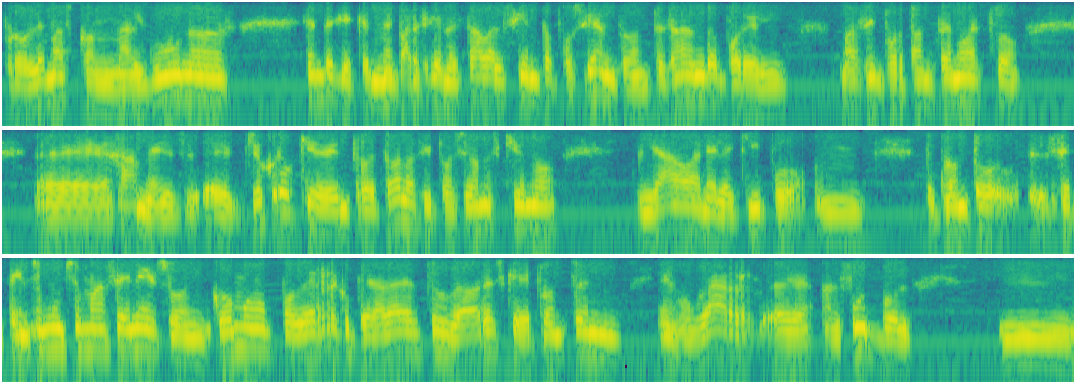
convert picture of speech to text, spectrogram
problemas con algunos gente que, me parece que no estaba al ciento por ciento, empezando por el más importante nuestro, eh, James. Eh, yo creo que dentro de todas las situaciones que uno miraba en el equipo, mm, de pronto se pensó mucho más en eso, en cómo poder recuperar a estos jugadores que de pronto en, jugar eh, al fútbol mm,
